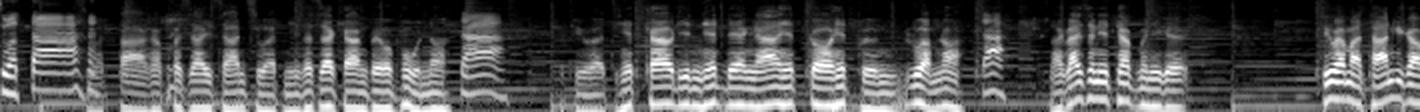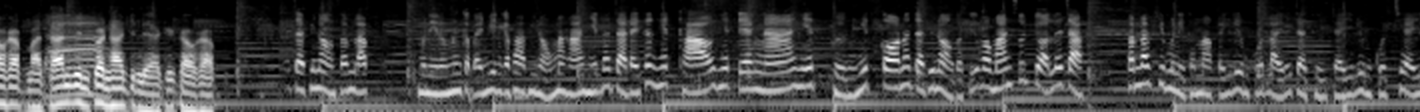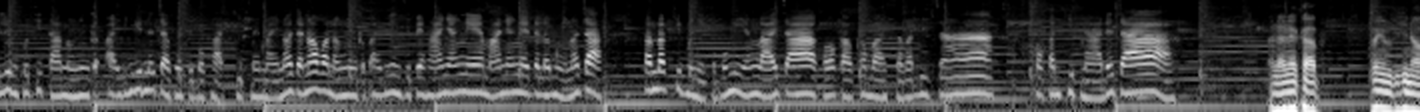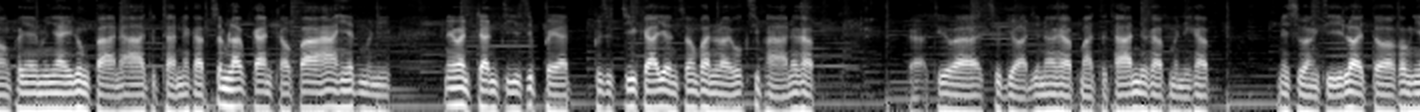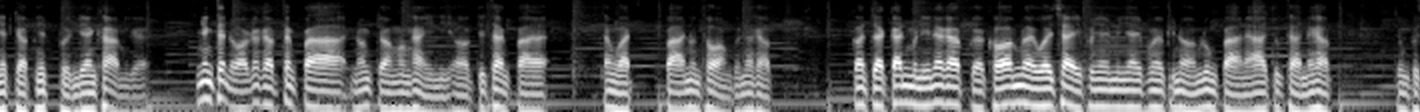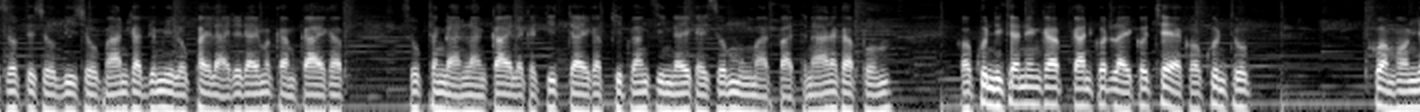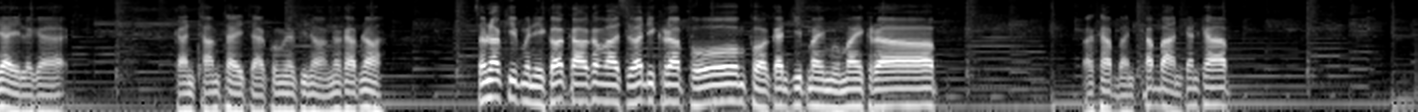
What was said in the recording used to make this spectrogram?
สวดตา สวดตาครับภาษาอีสานสวดนี่ภาษากลางแปลว่าพูดเนาะจ้าก็ถือว่าเฮ็ดข้าวดินเฮ็ดแดงนาเฮ็ดกอเฮ็ดเผิงร่วมเนาะจ้าหลากหลายชนิดครับมื้อนี้ก็ถือว่ามาตรฐานคือเก่าครับ มาตรฐานจ้าวินก้นหากินแหลกคือเก่าครับจ้าพี่น้องสำหรับมื้อนี้น้องนึงกับแอนวินก็พาพี่น้องมาหาเฮ็ดแล้วจ้ะได้เทั้งเฮ็ดขาวเฮ็ดแดงนะเฮ็ดผึ่งเฮ็ดกอเนาะจ้ะพี่น้องก็ถือว่ามันสุดยอดเลยจ้ะ สำหรับคลิปมื้อนี้ถ้ามาก็อย่าลืมกดไลค์ด้วยจ้ะถือใจอย่าลืมกดแชร์อย่าลืมกดติดตามน้องนึงกับไอวินวินด้วยจ้ะเพื่อสิบ่าดคลิปใหม่ๆนาะจ้ะเนาะว่าน้องนึงกับไอวินสิไปหายังแน่หมายังแน่แต่ละมือเนาะจ้ะสำหรับคลิปมื้อนี้ก็บ่มีหยังหลายจ้าขอกล่าวคำว่าสวัสดีจ้าพบกันคลิปหน้าด้อจ้าเอาแล้วนะครับพ่อแม่พี่น้องพ่อใหญ่แม่ใหญ่ลุงป้านาอาทุกท่านนะครับสำหรับการเข้าป่าห้าเฮ็ดมื้อนี้ในวันจันทร์ที่18พฤศจิกายน2565นะครับก็ถือว่าสุดยอดอยู่นะครับ มาตรฐานอยู่ครับมื้อนี้ครับ ในส่วนที่ลอยต่อของเฮ็ดครับเฮ็ดเผิงแดงข้ามก็ยังท่านออกนะครับทั้งปลาน้องจองของไห้นี่ออกจากทางปลาทางวัดปลานุ่นทองพุ่นนะครับก่อนจากกันวันนี้นะครับก็ขออำนวยไว้ใช่พ่อใหญ่แม่ใหญ่พ่อแม่พี่น้องลุงป่านะอาทุกท่านนะครับ จงประสบแต่โชคดีโชคมานครับจะมีโรคภัยหลายใดๆมากำกายครับสุขทางด้านร่างกายและก็จิตใจครับคิดวางสิ่งใดไก่สมมุ่งมาตรปรารถนานะครับ ผมขอบคุณอีกท่านหนึงครับ การกดไลค์กดแชร์ขอบคุณทุก ความห่วงใยและก็การถามไทยจากพ่อแม่พี่น้องนะครับเนาะสำหรับคลิปวันนี้ขอกล่าวคำว่าสวัสดีครับผมพอกันคลิปใหม่มือใหม่ครับไปครับบันครับบานกันครับ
